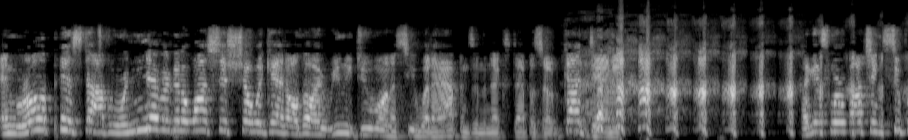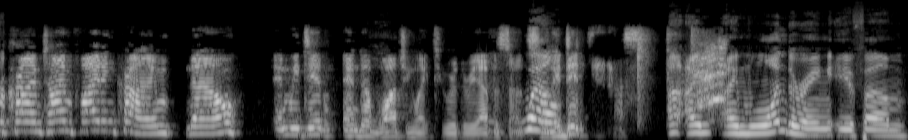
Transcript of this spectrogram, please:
and we're all pissed off, and we're never gonna watch this show again. Although I really do want to see what happens in the next episode. God damn it! I guess we're watching Super Crime Time Fighting Crime now, and we did end up watching like two or three episodes. Well- so they did get us. I, I'm I'm wondering if um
